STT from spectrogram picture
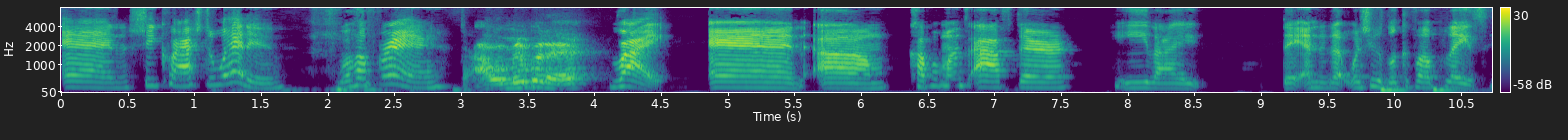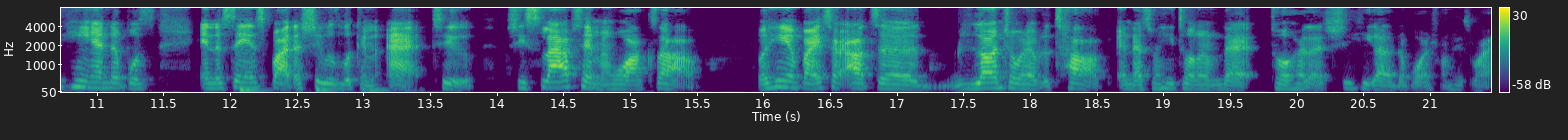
and she crashed the wedding with her friend. I remember that. Right. And um couple months after he like they ended up when she was looking for a place, he ended up was in the same spot that she was looking at too. She slaps him and walks off. But he invites her out to lunch or whatever to talk, and that's when he told him that told her that she he got a divorce from his wife.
